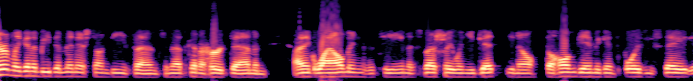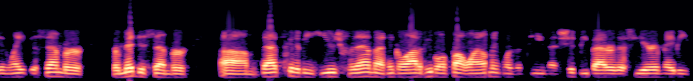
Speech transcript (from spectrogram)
certainly going to be diminished on defense, and that's going to hurt them. And I think Wyoming's a team, especially when you get you know the home game against Boise State in late December or mid December. Um, that's going to be huge for them. I think a lot of people have thought Wyoming was a team that should be better this year and maybe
